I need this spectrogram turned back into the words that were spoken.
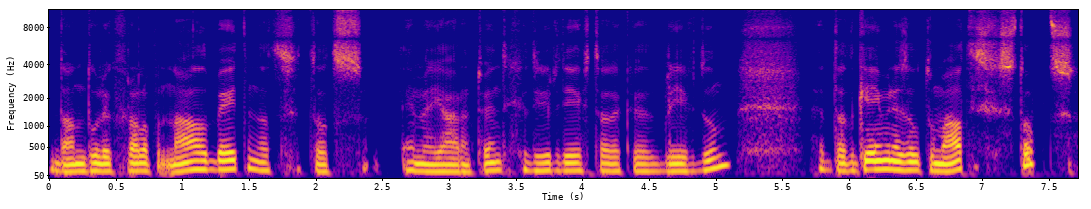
Dan doe ik vooral op het nagelbijten, dat tot in mijn jaren twintig geduurd heeft dat ik het bleef doen. Dat gamen is automatisch gestopt,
